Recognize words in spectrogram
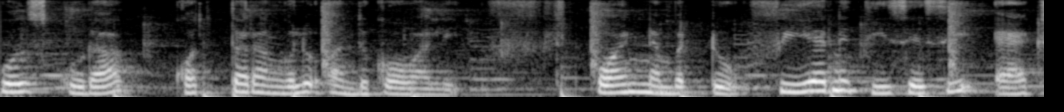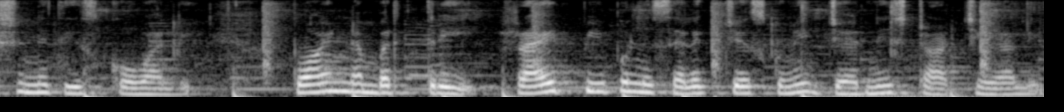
గోల్స్ కూడా కొత్త రంగులు అందుకోవాలి. పాయింట్ నెంబర్ టూ ఫియర్ని తీసేసి యాక్షన్ని తీసుకోవాలి. పాయింట్ నెంబర్ త్రీ రైట్ పీపుల్ని సెలెక్ట్ చేసుకుని జర్నీ స్టార్ట్ చేయాలి.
